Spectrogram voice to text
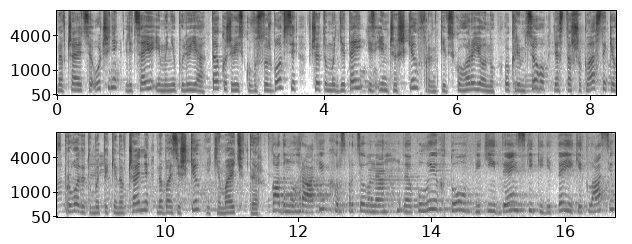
навчаються учні ліцею імені Полюя. Також військовослужбовці вчитимуть дітей із інших шкіл Франківського району. Окрім цього, для старшокласників проводитимуть такі навчання на базі шкіл, які мають тир. Складено графік, розпрацьовано е, коли, хто, в який день, скільки дітей, яких класів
